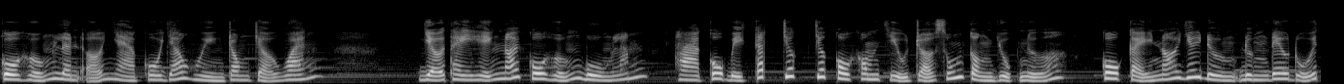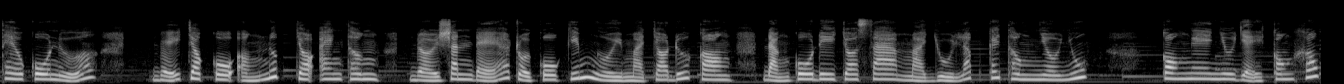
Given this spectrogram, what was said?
cô hưởng lên ở nhà cô giáo huyền trong chợ quán. Vợ thầy Hiển nói cô hưởng buồn lắm, thà cô bị cách chức chứ cô không chịu trở xuống cần duột nữa. Cô cậy nói với đường đừng đeo đuổi theo cô nữa, để cho cô ẩn nấp cho an thân, đợi sanh đẻ rồi cô kiếm người mà cho đứa con, đặng cô đi cho xa mà dùi lấp cái thân nhơ nhuốc. Con nghe như vậy con khóc,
